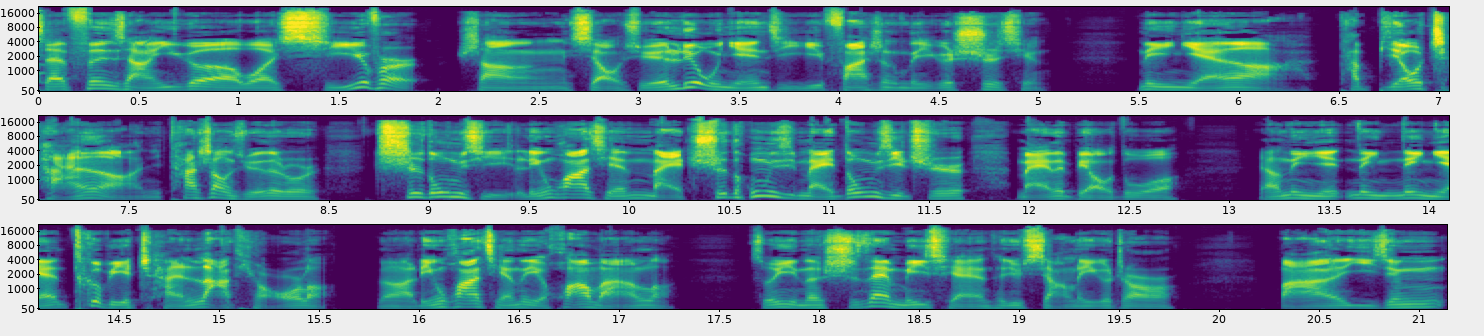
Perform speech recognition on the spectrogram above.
再分享一个我媳妇儿上小学六年级发生的一个事情。那一年啊，他比较馋啊。你他上学的时候吃东西，零花钱买吃东西、买东西吃买的比较多。然后那年 那那年特别馋辣条了，啊？零花钱呢也花完了，所以呢实在没钱，他就想了一个招，把已经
